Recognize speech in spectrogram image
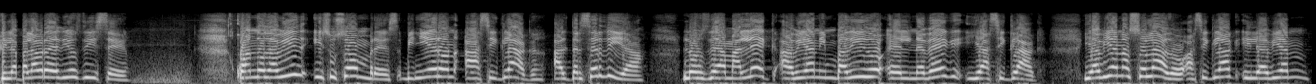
Y la palabra de Dios dice: Cuando David y sus hombres vinieron a Siglag al tercer día, los de Amalek habían invadido el Nebeg y a Siglag, y habían asolado a Siglag y le habían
